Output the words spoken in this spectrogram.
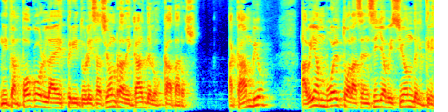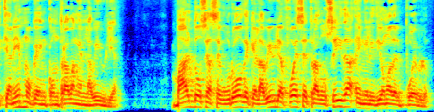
ni tampoco la espiritualización radical de los cátaros. A cambio, habían vuelto a la sencilla visión del cristianismo que encontraban en la Biblia. Baldo se aseguró de que la Biblia fuese traducida en el idioma del pueblo.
